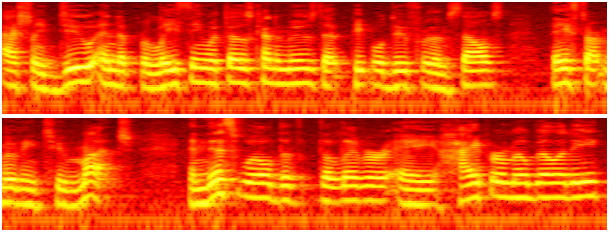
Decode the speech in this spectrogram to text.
actually do end up releasing with those kind of moves that people do for themselves, they start moving too much. And this will de- deliver a hypermobility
